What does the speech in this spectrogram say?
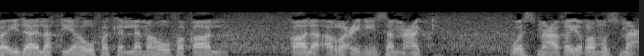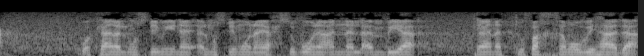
فإذا لقيه فكلمه فقال قال أرعني سمعك واسمع غير مسمع. وكان المسلمين المسلمون يحسبون أن الأنبياء كانت تفخم بهذا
